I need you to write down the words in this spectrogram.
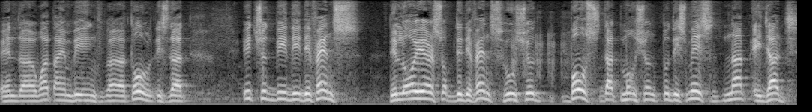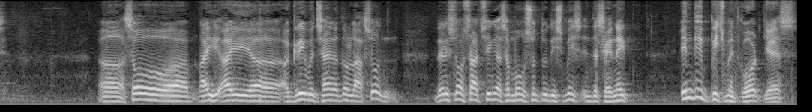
And uh, what I'm being uh, told is that it should be the defense, the lawyers of the defense who should pose that motion to dismiss, not a judge. Uh, so uh, I, I uh, agree with Senator Lacson. There is no such thing as a motion to dismiss in the Senate. In the impeachment court, yes.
